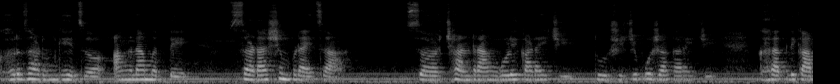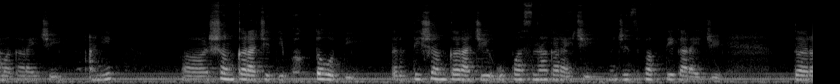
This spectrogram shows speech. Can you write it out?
घर झाडून घ्यायचं अंगणामध्ये सडा शिंपडायचा स छान रांगोळी काढायची तुळशीची पूजा करायची घरातली कामं करायची आणि शंकराची ती भक्त होती. तर ती शंकराची उपासना करायची म्हणजेच भक्ती करायची. तर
